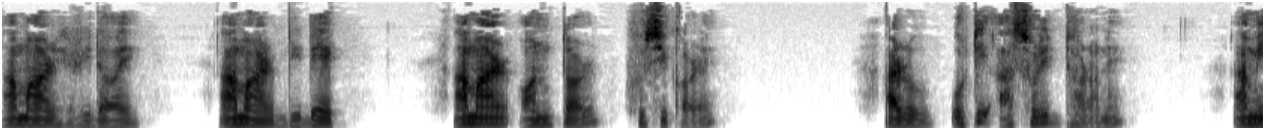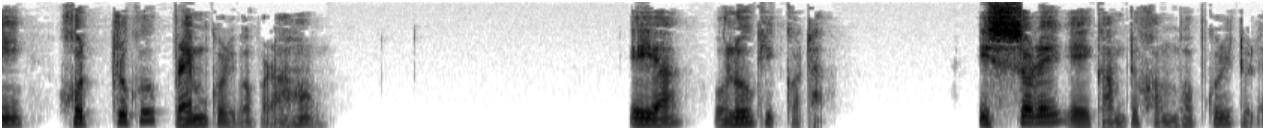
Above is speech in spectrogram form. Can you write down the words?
আমাৰ হৃদয় আমাৰ বিবেক আমাৰ অন্তৰ সূচী কৰে আৰু অতি আচৰিত ধৰণে আমি শত্ৰুকো প্ৰেম কৰিব পৰা হওঁ। এয়া অলৌকিক কথা। ঈশ্বৰেই এই কামটো সম্ভৱ কৰি তোলে।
